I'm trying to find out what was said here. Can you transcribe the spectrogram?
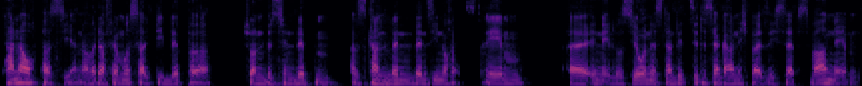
Kann auch passieren, aber dafür muss halt die Wippe schon ein bisschen wippen. Also es kann, mhm. wenn, wenn sie noch extrem äh, in Illusion ist, dann wird sie das ja gar nicht bei sich selbst wahrnehmen.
